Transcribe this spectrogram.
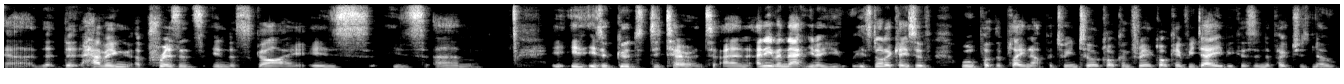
uh, that, that having a presence in the sky is is um, is, a good deterrent. And and even that, you know, you, it's not a case of we'll put the plane up between two o'clock and three o'clock every day because then the poachers know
